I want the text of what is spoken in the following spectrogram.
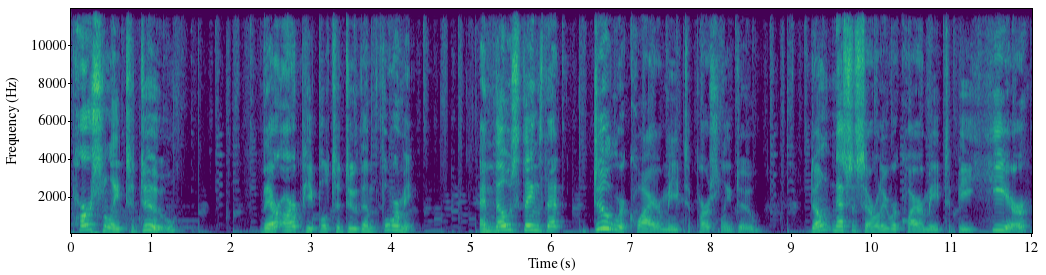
personally to do, there are people to do them for me. And those things that do require me to personally do don't necessarily require me to be here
